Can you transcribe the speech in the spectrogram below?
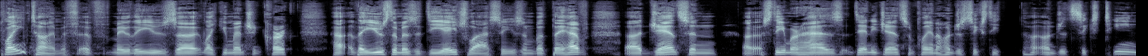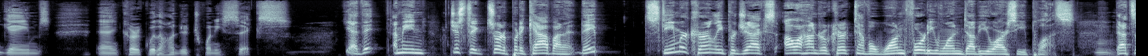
playing time. If, if maybe they use, uh, like you mentioned, Kirk, uh, they used them as a DH last season, but they have uh, Jansen. Uh, Steamer has Danny Jansen playing 160, 116 games, and Kirk with 126. Yeah, they, I mean, just to sort of put a cap on it, they Steamer currently projects Alejandro Kirk to have a 141 WRC plus. Mm. That's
